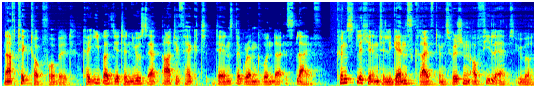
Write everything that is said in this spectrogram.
Nach TikTok-Vorbild. KI-basierte News-App Artifact der Instagram-Gründer ist live. Künstliche Intelligenz greift inzwischen auf viele Apps über.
